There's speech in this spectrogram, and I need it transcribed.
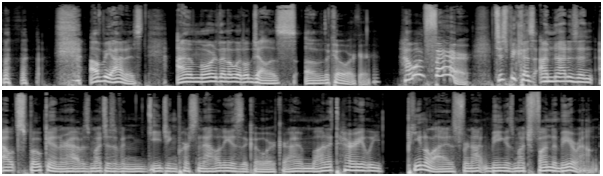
I'll be honest, I'm more than a little jealous of the coworker. How unfair! Just because I'm not as an outspoken or have as much as of an engaging personality as the coworker, I am monetarily penalized for not being as much fun to be around.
